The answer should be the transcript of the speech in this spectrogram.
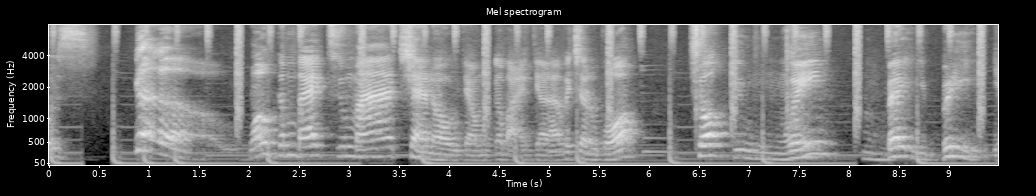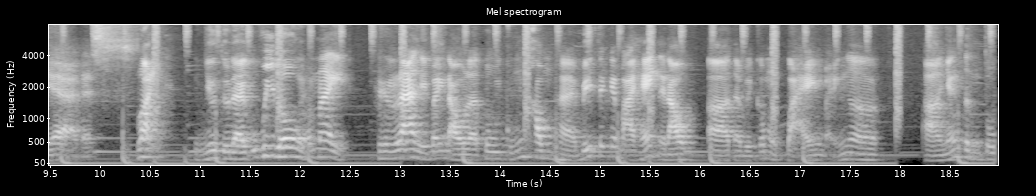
what's good? Welcome back to my channel. Chào mừng các bạn trở lại với channel của Chốt You Nguyễn Baby. Yeah, that's right. Như tựa đề của video ngày hôm nay thì ra thì ban đầu là tôi cũng không hề biết tới cái bài hát này đâu à, tại vì có một bạn bạn uh, à, nhắn tin tôi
